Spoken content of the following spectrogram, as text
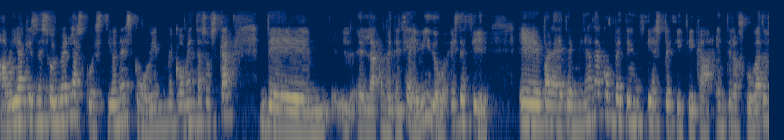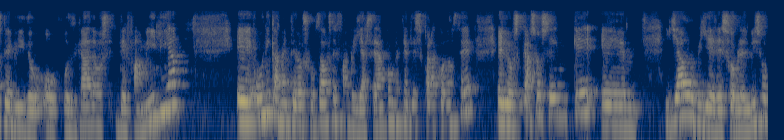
habría que resolver las cuestiones, como bien me comentas, Oscar, de la competencia debido. Es decir, eh, para determinar la competencia específica entre los juzgados debido o juzgados de familia, eh, únicamente los juzgados de familia serán competentes para conocer en los casos en que eh, ya hubiere sobre el mismo,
